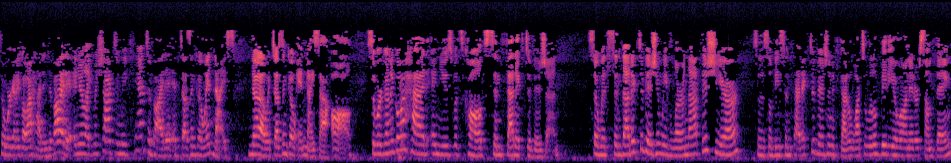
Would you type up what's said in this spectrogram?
So we're going to go ahead and divide it. And you're like, Shackton, we can't divide it. It doesn't go in nice. No, it doesn't go in nice at all. So we're going to go ahead and use what's called synthetic division. So with synthetic division, we've learned that this year. So this will be synthetic division. If you got to watch a little video on it or something,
